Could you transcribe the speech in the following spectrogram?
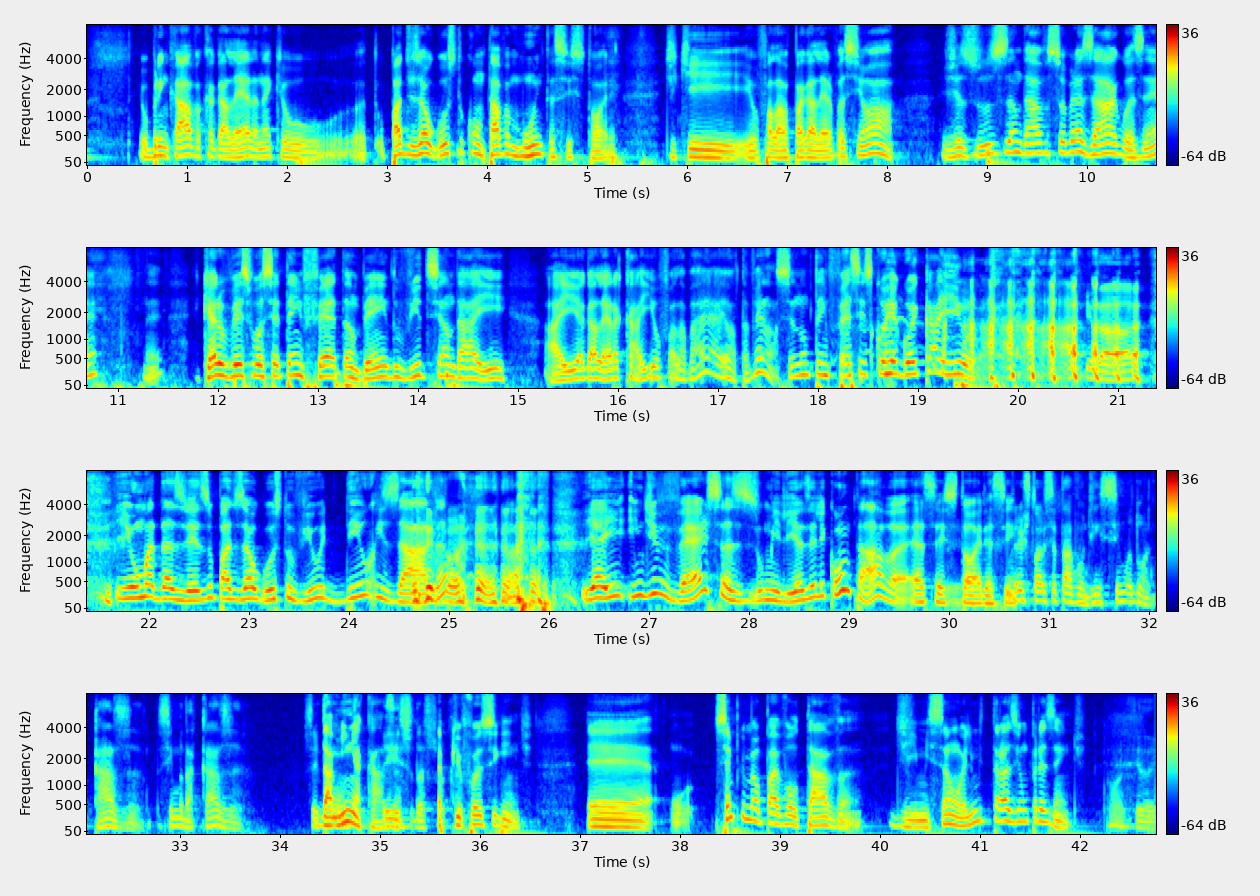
Eu brincava com a galera, né? Que eu, o padre José Augusto contava muito essa história. De que eu falava pra galera, falava assim, ó, oh, Jesus andava sobre as águas, né? né? Quero ver se você tem fé também, duvido se andar aí. Aí a galera caiu, eu falava, aí, ó, tá vendo? Você não tem fé, você escorregou e caiu. que da hora. E uma das vezes o padre José Augusto viu e deu risada. e aí, em diversas humilhas, ele contava essa história, assim. Tem história você estava um dia em cima de uma casa, em cima da casa? Você da minha casa. Isso, da sua É porque foi o seguinte, é, sempre que meu pai voltava de missão, ele me trazia um presente.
